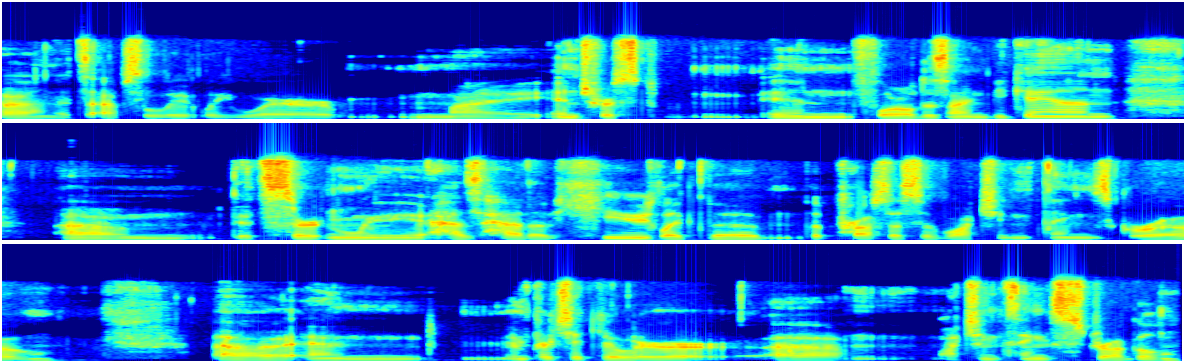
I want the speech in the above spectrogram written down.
Um, that's absolutely where my interest in floral design began. Um, it certainly has had a huge, like the the process of watching things grow, uh, and in particular, um, watching things struggle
